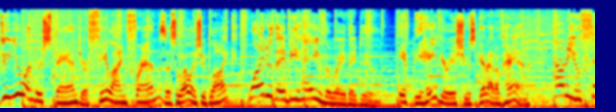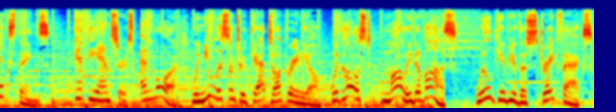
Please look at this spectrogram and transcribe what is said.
Do you understand your feline friends as well as you'd like? Why do they behave the way they do? If behavior issues get out of hand, how do you fix things? Get the answers and more when you listen to Cat Talk Radio with host Molly DeVoss. We'll give you the straight facts,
